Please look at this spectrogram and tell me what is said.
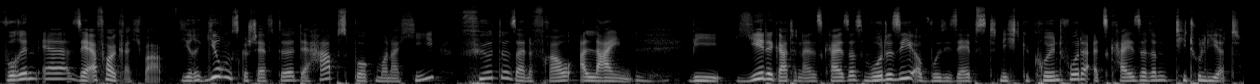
worin er sehr erfolgreich war. Die Regierungsgeschäfte der Habsburg-Monarchie führte seine Frau allein. Wie jede Gattin eines Kaisers wurde sie, obwohl sie selbst nicht gekrönt wurde, als Kaiserin tituliert.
